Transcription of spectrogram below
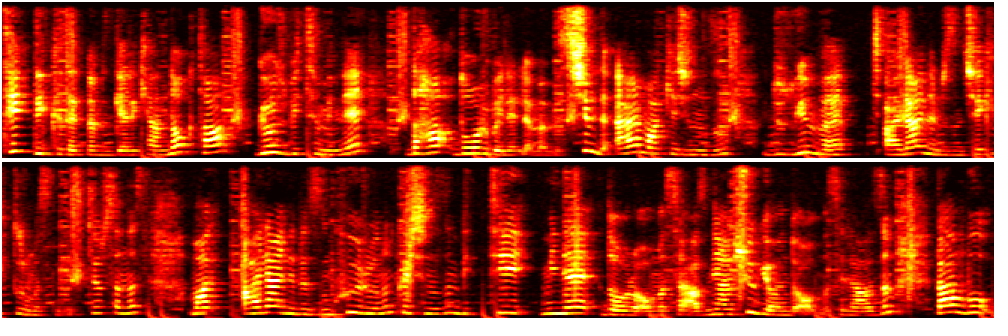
tek dikkat etmemiz gereken nokta göz bitimini daha doğru belirlememiz. Şimdi eğer makyajınızın düzgün ve eyelinerınızın çekik durmasını istiyorsanız eyelinerınızın kuyruğunun kaşınızın bitimine doğru olması lazım. Yani şu yönde olması lazım. Ben bu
